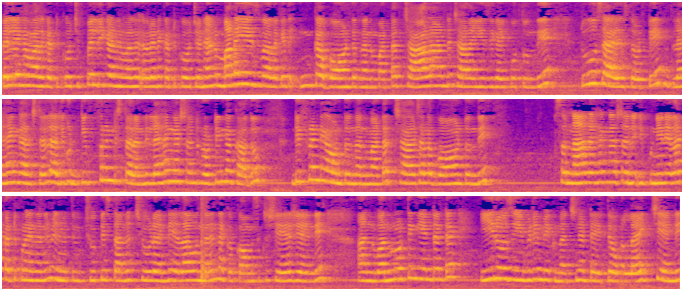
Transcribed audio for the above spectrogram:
పెళ్ళైన వాళ్ళు కట్టుకోవచ్చు పెళ్ళి కాని వాళ్ళు ఎవరైనా కట్టుకోవచ్చు అని. అంటే మన ఏజ్ వాళ్ళకైతే ఇంకా బాగుంటుంది అనమాట చాలా అంటే చాలా ఈజీగా అయిపోతుంది. టూ శారీస్ తోటి లెహెంగా స్టైల్ అది కూడా డిఫరెంట్ స్టైల్ అండి. లెహంగా స్టైల్ అంటే రొటీన్గా కాదు డిఫరెంట్గా ఉంటుంది అనమాట చాలా చాలా బాగుంటుంది. సో నా లెహంగా స్టైల్ ఇప్పుడు నేను ఎలా కట్టుకునేదని నేను చూపిస్తాను. చూడండి ఎలా ఉందని నాకు కామెంట్స్ షేర్ చేయండి. అండ్ వన్ మోర్ థింగ్ ఏంటంటే ఈ రోజు ఈ వీడియో మీకు నచ్చినట్టయితే ఒక లైక్ చేయండి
